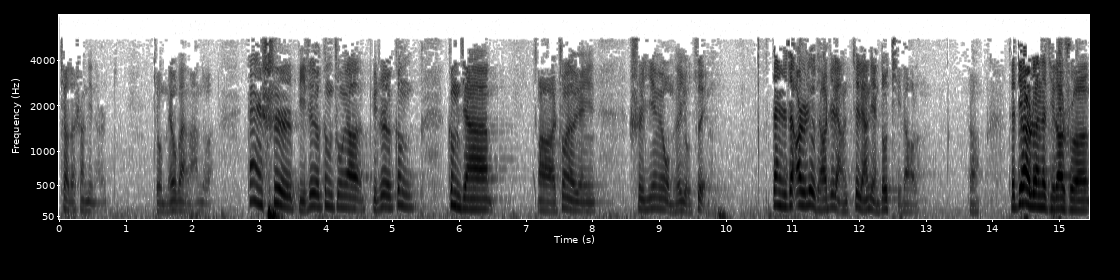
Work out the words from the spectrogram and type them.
跳到上帝那儿就没有办法，对吧？但是比这个更重要，比这个更更加啊重要的原因，是因为我们的有罪。但是在二十六条这两这两点都提到了，在第二段他提到说，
